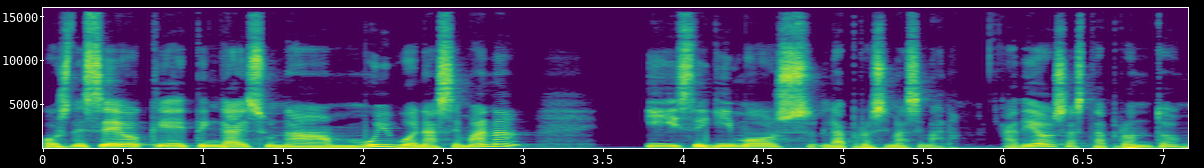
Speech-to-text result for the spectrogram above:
Os deseo que tengáis una muy buena semana y seguimos la próxima semana. Adiós, hasta pronto.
